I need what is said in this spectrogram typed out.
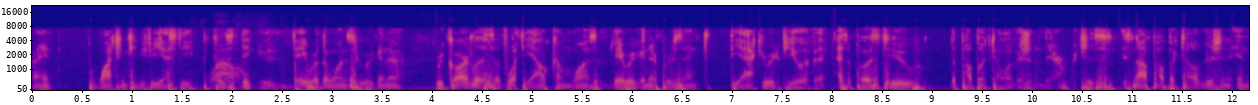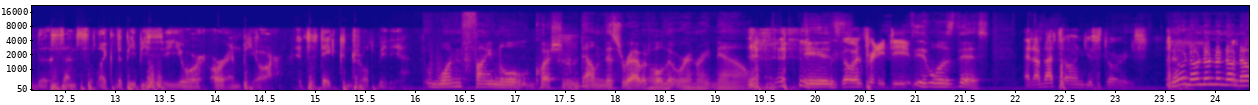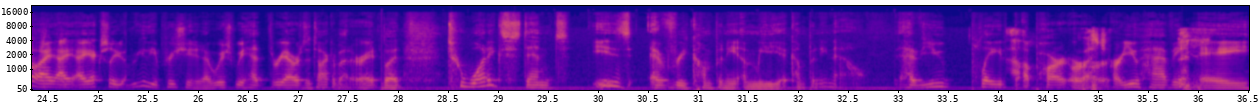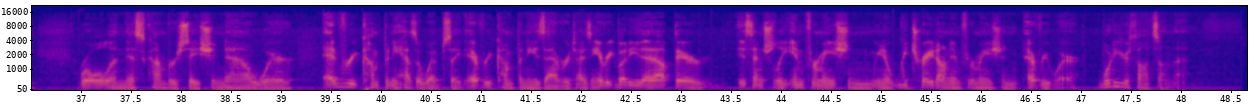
right? Watching TV Vijesti because wow. they knew they were the ones who were going to, regardless of what the outcome was, they were going to present the accurate view of it, as opposed to the public television there, which is, is not public television in the sense like the BBC or, or NPR. It's state controlled media. One final question down this rabbit hole that we're in right now is We're going pretty deep. It was this. And I'm not telling you stories. no, no, no, no, no, no. I, I actually really appreciate it. I wish we had three hours to talk about it, right? But to what extent is every company a media company now? Have you played a part, or are you having a role in this conversation now where every company has a website, every company is advertising, everybody out there essentially information, you know, we trade on information everywhere. What are your thoughts on that?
